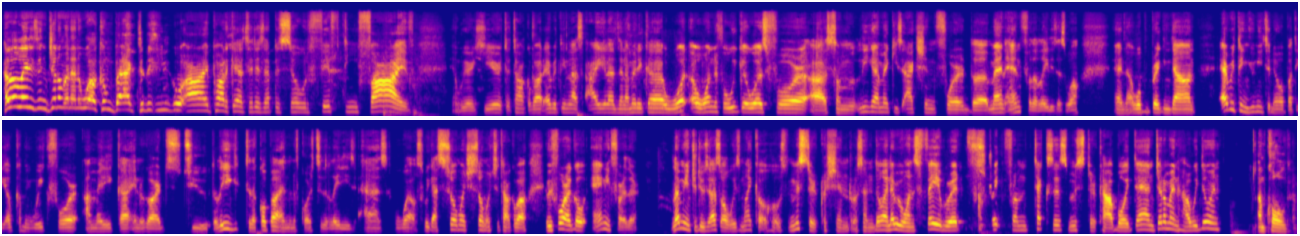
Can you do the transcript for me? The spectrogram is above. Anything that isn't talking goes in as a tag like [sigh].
Hello, ladies and gentlemen, and welcome back to the Eagle Eye Podcast. It is episode 55, and we are here to talk about everything Las Águilas del América. What a wonderful week it was for uh, some Liga MX action for the men and for the ladies as well. And uh, we'll be breaking down everything you need to know about the upcoming week for America in regards to the league, to the Copa, and then, of course, to the ladies as well. So we got so much, so much to talk about. Before I go any further, let me introduce, as always, my co-host, Mr. Christian Rosendo, and everyone's favorite, straight from Texas, Mr. Cowboy Dan. Gentlemen, how we doing? I'm cold.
